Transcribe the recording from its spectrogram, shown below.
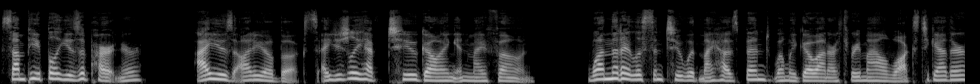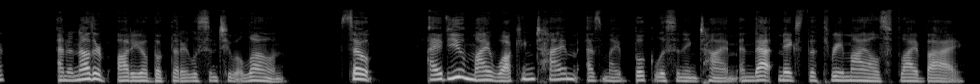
Some people use a partner. I use audiobooks. I usually have two going in my phone. One that I listen to with my husband when we go on our three mile walks together, and another audiobook that I listen to alone. So I view my walking time as my book listening time, and that makes the three miles fly by.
